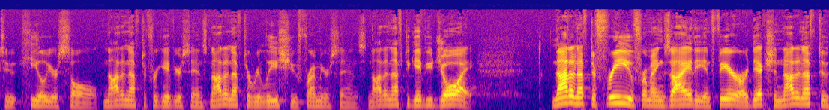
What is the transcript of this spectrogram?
to heal your soul, not enough to forgive your sins, not enough to release you from your sins, not enough to give you joy. Not enough to free you from anxiety and fear or addiction, not enough to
